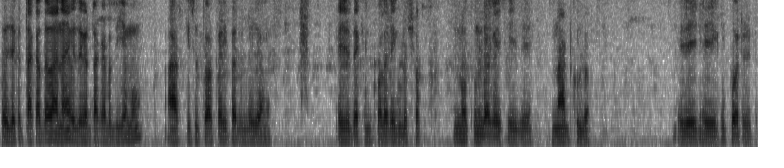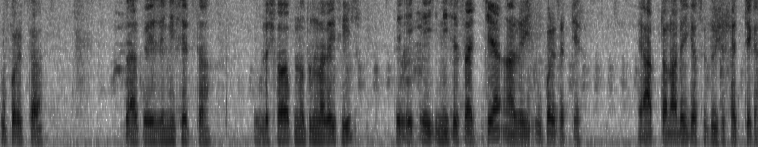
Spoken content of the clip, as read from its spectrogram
তো ওই জায়গায় টাকা দেওয়া নাই, ওই জায়গায় টাকাটা দিয়ে মু আর কিছু তরকারি পালে লই যাব এই যে দেখেন কলের এগুলো সব নতুন লাগাইছি, এই যে নাটগুলো। এই যে এই উপরের, উপরেরটা, তারপর এই যে নিচেরটা, এগুলো সব নতুন লাগাইছি। তো এই- নিচের চারটা আর এই উপরের এই আটটা নাড়েই গেছে দুইশো ষাট টাকা।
